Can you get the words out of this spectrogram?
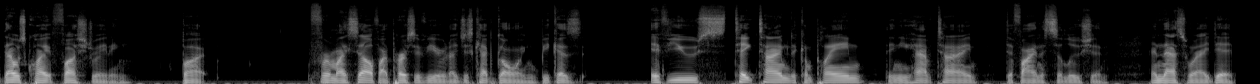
that was quite frustrating. But for myself, I persevered. I just kept going because if you take time to complain, then you have time to find a solution. And that's what I did.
